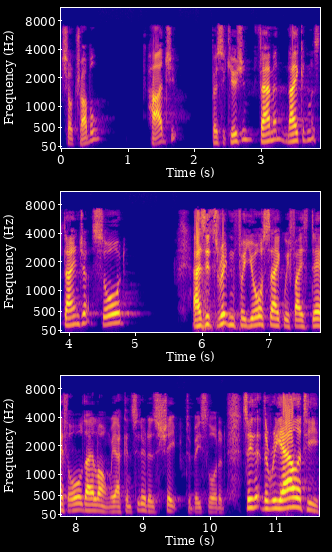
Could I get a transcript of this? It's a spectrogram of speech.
Shall trouble, hardship, persecution, famine, nakedness, danger, sword? As it's written, for your sake we face death all day long. We are considered as sheep to be slaughtered. See, that the reality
